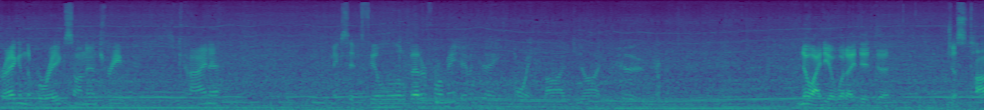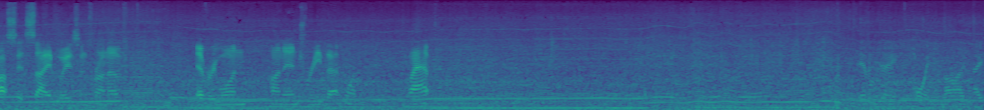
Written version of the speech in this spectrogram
Dragging the brakes on entry kind of makes it feel a little better for me. No idea what I did to just toss it sideways in front of everyone on entry that one lap. Seventeen point five eight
